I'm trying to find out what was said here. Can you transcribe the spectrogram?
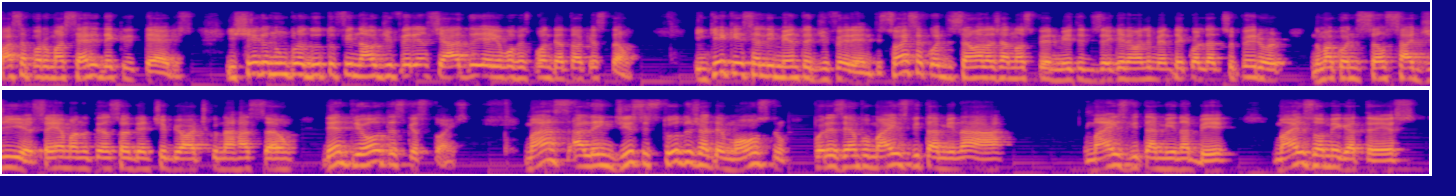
Passa por uma série de critérios e chega num produto final diferenciado, e aí eu vou responder a tua questão. Em que, que esse alimento é diferente? Só essa condição ela já nos permite dizer que ele é um alimento de qualidade superior, numa condição sadia, sem a manutenção de antibiótico na ração, dentre outras questões. Mas, além disso, estudos já demonstram, por exemplo, mais vitamina A, mais vitamina B, mais ômega 3,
